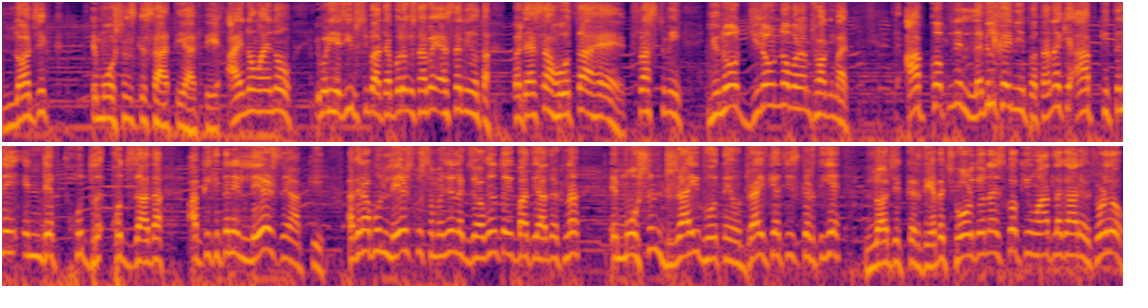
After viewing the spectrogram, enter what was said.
लॉजिक इमोशंस के साथ ही आती है। आई नो आई नो ये बड़ी अजीब सी बात है। बोलोगे, साहब, ऐसा नहीं होता। बट ऐसा होता है। Trust me you know you don't know what I am talking about आपको अपने लेवल का ही नहीं पता ना कि आप कितने इन डेप्थ खुद खुद ज़्यादा, आपके कितने लेयर्स हैं आपकी। अगर आप उन लेयर्स को समझने लग जाओगे ना तो एक बात याद रखना इमोशन ड्राइव होते हैं। ड्राइव क्या चीज़ करती है? लॉजिक करती है। अबे, छोड़ दो ना इसको, क्यों हाथ लगा रहे हो? छोड़ दो।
